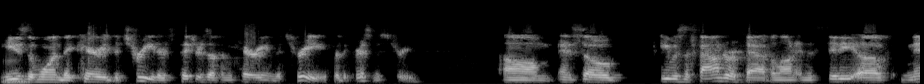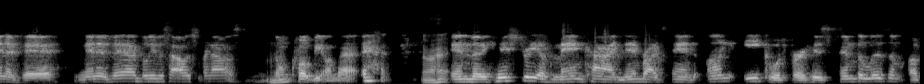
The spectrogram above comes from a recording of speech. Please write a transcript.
He's the one that carried the tree. There's pictures of him carrying the tree for the Christmas tree. Um, and so he was the founder of Babylon in the city of Nineveh. Nineveh, I believe is how it's pronounced. Don't quote me on that. All right. in the history of mankind, Nimrod stands unequaled for his symbolism of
